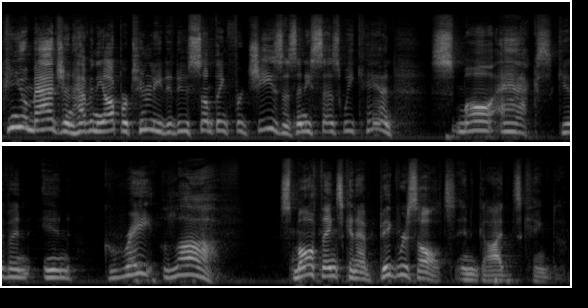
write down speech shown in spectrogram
Can you imagine having the opportunity to do something for Jesus? And he says we can. Small acts given in great love. Small things can have big results in God's kingdom.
